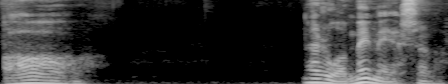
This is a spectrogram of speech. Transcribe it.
哦，那是我妹妹也是了。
